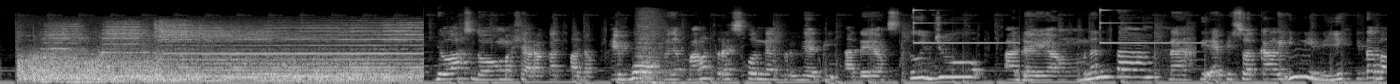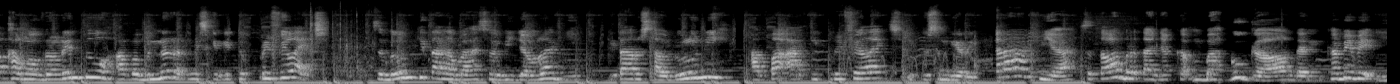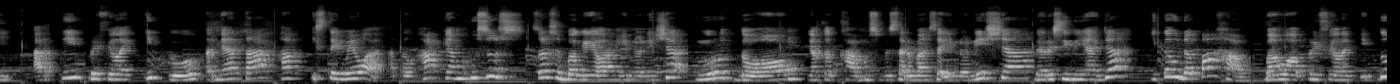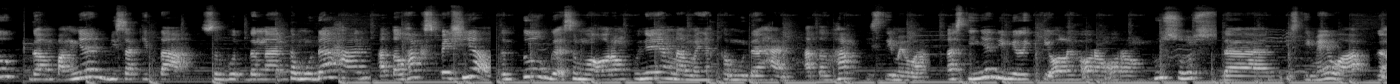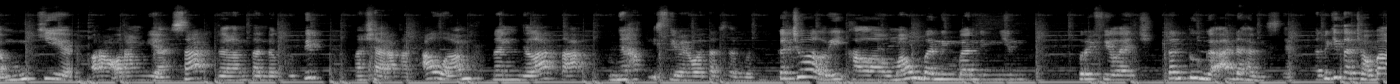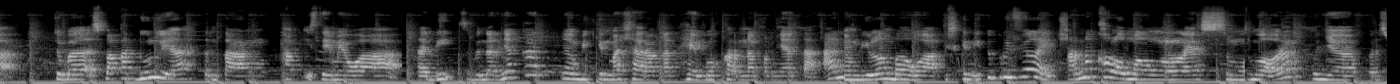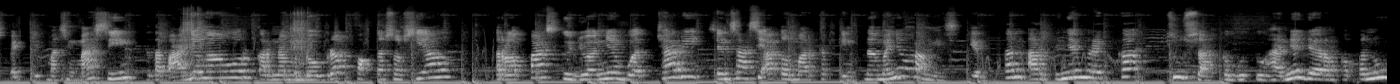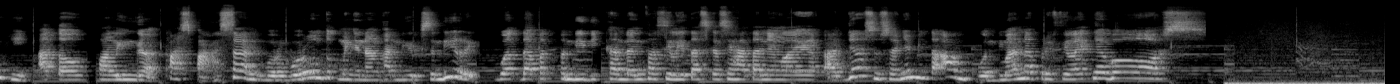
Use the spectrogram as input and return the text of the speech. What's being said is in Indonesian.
jelas dong masyarakat pada heboh banyak banget respon yang terjadi. Ada yang setuju ada yang menentang. Nah di episode kali ini nih kita bakal ngobrolin tuh apa bener miskin itu privilege. Sebelum kita ngebahas lebih jauh lagi kita harus tahu dulu nih apa arti privilege itu sendiri. Secara harfiah, setelah bertanya ke Mbah Google dan KBBI, arti privilege itu ternyata hak istimewa atau hak yang khusus. So, sebagai orang Indonesia, ngurut dong ya ke Kamus Besar Bahasa Indonesia. Dari sini aja kita udah paham bahwa privilege itu gampangnya bisa kita sebut dengan kemudahan atau hak spesial. Tentu nggak semua orang punya yang namanya kemudahan atau hak istimewa. Pastinya dimiliki oleh orang-orang khusus dan istimewa. Nggak mungkin orang-orang biasa dalam tanda kutip masyarakat awam dan jelata punya hak istimewa tersebut. Kecuali kalau mau banding-bandingin privilege tentu nggak ada habisnya. Tapi kita coba coba sepakat dulu ya tentang hak istimewa tadi. Sebenarnya kan yang bikin masyarakat heboh karena pernyataan yang bilang bahwa miskin itu privilege. Karena kalau mau ngeles semua, semua orang punya perspektif masing-masing tetap aja ngawur karena mendobrak fakta sosial terlepas tujuannya buat cari sensasi atau marketing. Namanya orang miskin kan artinya mereka susah kebutuhannya jarang kepenuhi atau paling nggak pas-pasan buru-buru untuk menyenangkan diri sendiri. Buat dapat pendidikan dan fasilitas kesehatan yang layak aja susahnya minta ampun. Gimana privilege-nya bos?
